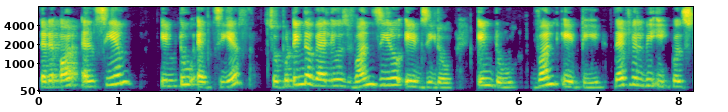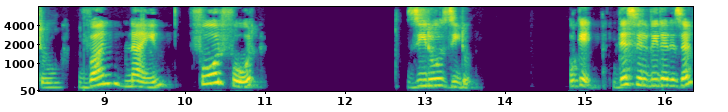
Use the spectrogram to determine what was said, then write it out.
that or LCM into HCF. So putting the values 1080 into 180 that will be equals to 194400. Okay, this will be the result.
